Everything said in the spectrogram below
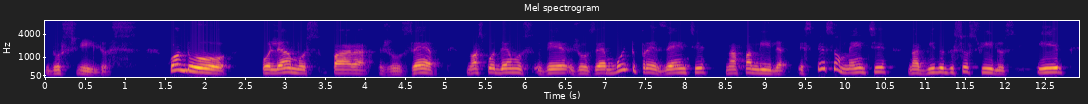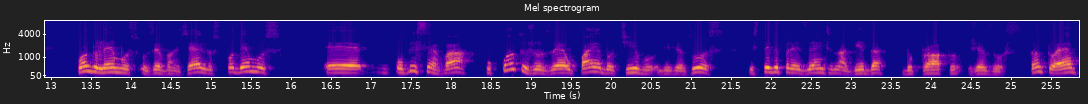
dos filhos. Quando olhamos para José, nós podemos ver José muito presente na família, especialmente na vida dos seus filhos. E quando lemos os evangelhos, podemos é, observar o quanto José, o pai adotivo de Jesus, esteve presente na vida do próprio Jesus. Tanto é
